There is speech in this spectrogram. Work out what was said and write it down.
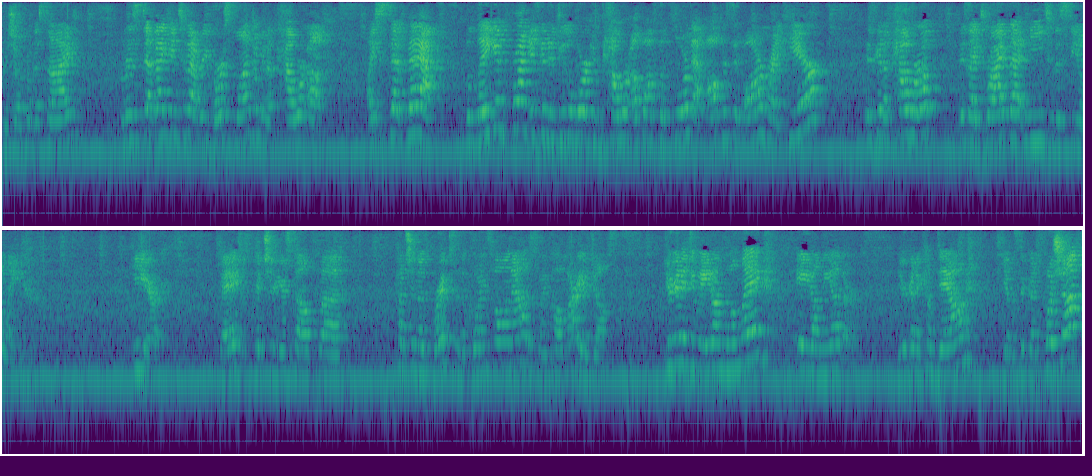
we show from the side. I'm gonna step back into that reverse lunge. I'm gonna power up. I step back. The leg in front is gonna do the work and power up off the floor. That opposite arm right here is gonna power up as I drive that knee to the ceiling. Here. Okay, just picture yourself uh, punching those bricks and the coins falling out. That's what we call Mario jumps. You're gonna do eight on one leg, eight on the other. You're gonna come down, give us a good push up.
